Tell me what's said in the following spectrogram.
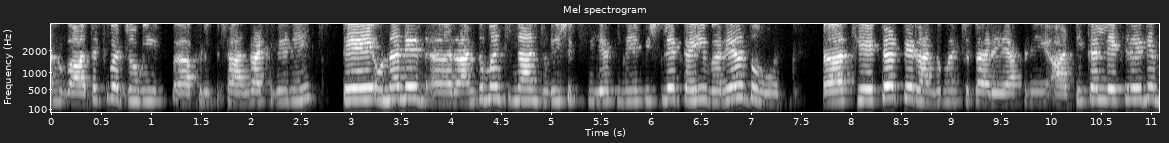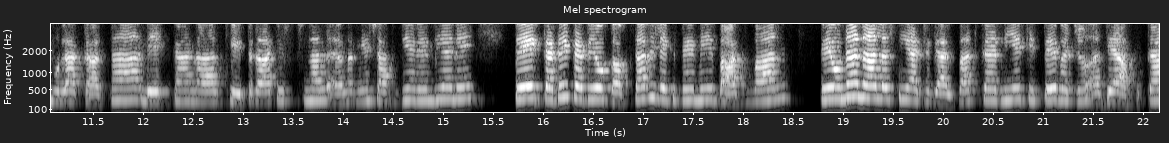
ਅਨੁਵਾਦਕ ਵਜੋਂ ਵੀ ਆਪਣੀ ਪਛਾਣ ਰੱਖਦੇ ਨੇ ਤੇ ਉਹਨਾਂ ਨੇ ਅਹ, ਰੰਗਮੰਚ ਨਾਲ ਜੁੜੀ ਸ਼ਖਸੀਅਤ ਨੇ। ਪਿਛਲੇ ਕਈ ਵਰਿਆਂ ਤੋਂ ਥੀਏਟਰ ਤੇ ਰੰਗਮੰਚ ਬਾਰੇ ਆਪਣੇ ਆਰਟੀਕਲ ਲਿਖ ਰਹੇ ਨੇ। ਮੁਲਾਕਾਤਾਂ ਲੇਖਕਾਂ ਨਾਲ ਥੀਏਟਰ ਆਰਟਿਸਟ ਨਾਲ ਉਹਨਾਂ ਦੀਆਂ ਛਾਪਦੀਆਂ ਰਹਿੰਦੀਆਂ ਨੇ ਤੇ ਕਦੇ-ਕਦੇ ਉਹ ਕਵਿਤਾ ਵੀ ਲਿਖਦੇ ਨੇ। ਬਾਕਮਾਲ ਤੇ ਉਹਨਾਂ ਨਾਲ ਅਸੀਂ ਅੱਜ ਗੱਲਬਾਤ ਕਰਨੀ ਹੈ ਕਿਤੇ ਵਜੋਂ ਅਧਿਆਪਕਾ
